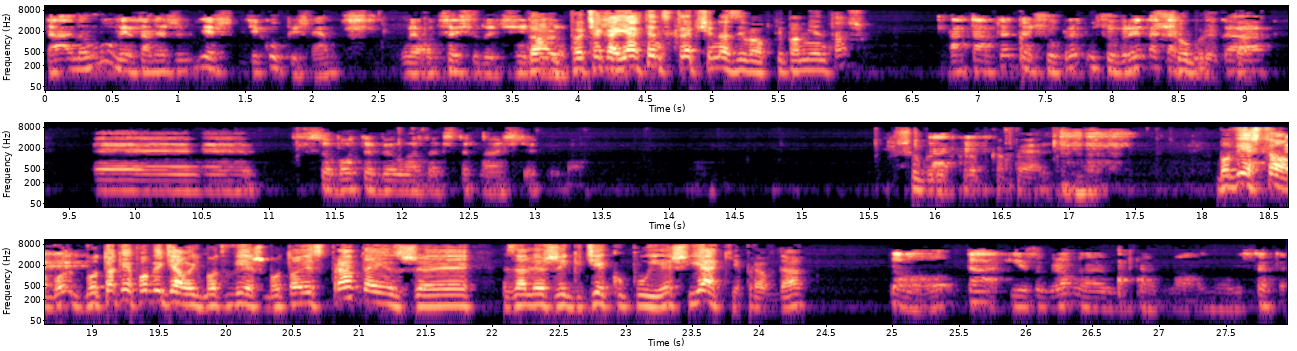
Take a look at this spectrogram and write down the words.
Tak, no mówię, zależy, wiesz, gdzie kupisz, nie? No, Od 6 do 10 To, zł. poczekaj, jak ten sklep się nazywał, ty pamiętasz? A tamten, ten szubry, u szubry, ta Szubry, karkówka tak. e, e, w sobotę była za 14 chyba. szubry.pl Bo wiesz co, bo, bo tak jak powiedziałeś, bo wiesz, bo to jest prawda jest, że zależy gdzie kupujesz, jakie, prawda? No, tak, jest ogromna, tak, no, no niestety.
